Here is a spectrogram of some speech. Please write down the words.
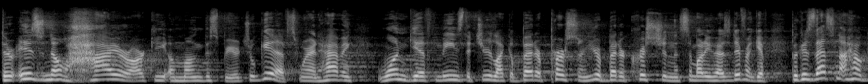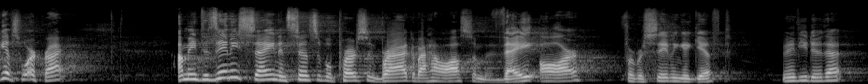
there is no hierarchy among the spiritual gifts, wherein having one gift means that you're like a better person or you're a better Christian than somebody who has a different gift, because that's not how gifts work, right? I mean, does any sane and sensible person brag about how awesome they are for receiving a gift? Any of you do that?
